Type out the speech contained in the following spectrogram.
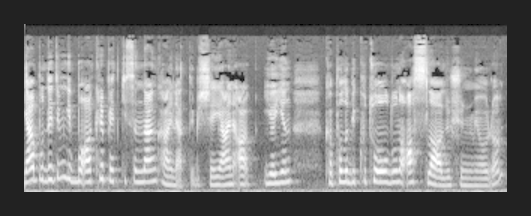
Ya bu dediğim gibi bu akrep etkisinden kaynaklı bir şey. Yani yayın kapalı bir kutu olduğunu asla düşünmüyorum.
